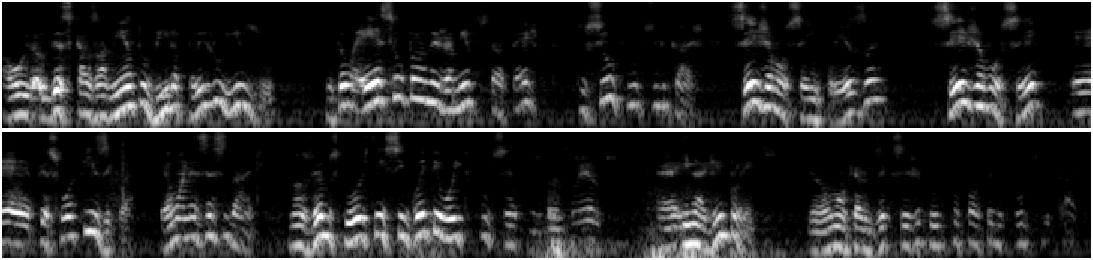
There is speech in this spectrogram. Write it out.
O descasamento vira prejuízo. Então, esse é o planejamento estratégico do seu fluxo de caixa. Seja você empresa, seja você é, pessoa física. É uma necessidade nós vemos que hoje tem 58% dos brasileiros é, inadimplentes. Eu não quero dizer que seja tudo por falta de fluxo de caixa.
